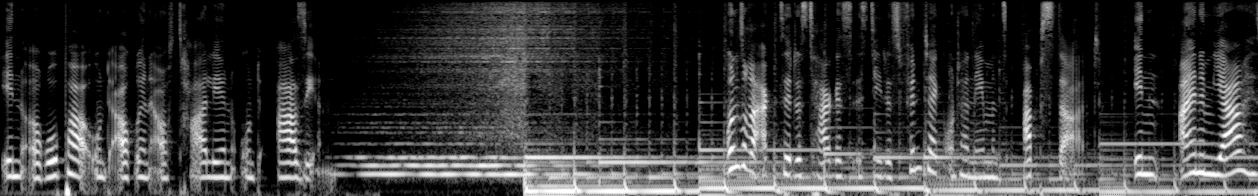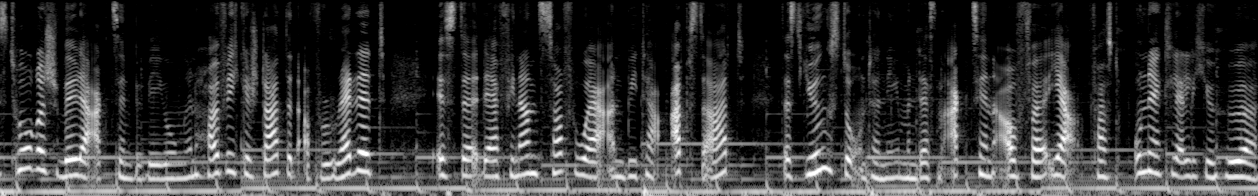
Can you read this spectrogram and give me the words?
in Europa und auch in Australien und Asien. Unsere Aktie des Tages ist die des Fintech-Unternehmens Upstart. In einem Jahr historisch wilder Aktienbewegungen, häufig gestartet auf Reddit, ist der Finanzsoftware-Anbieter Upstart das jüngste Unternehmen, dessen Aktien auf ja, fast unerklärliche Höhe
